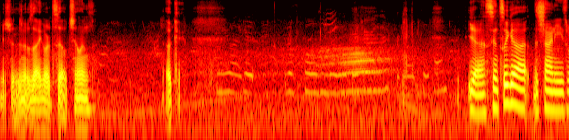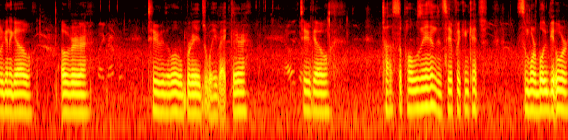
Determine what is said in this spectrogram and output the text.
Make sure there's no Zygarde cell chilling. Okay. Yeah, since we got the shinies, we're gonna go over to the little bridge way back there to go toss the poles in and see if we can catch some more bluegill.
